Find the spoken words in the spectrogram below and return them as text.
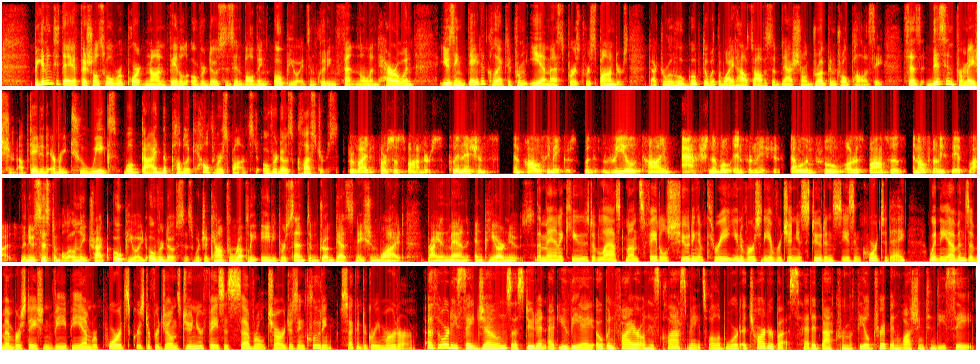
Beginning today, officials will report non fatal overdoses involving opioids, including fentanyl and heroin, using data collected from EMS first responders. Dr. Rahul Gupta with the White House Office of National Drug Control Policy says this information, updated every two weeks, will guide the public health response to overdose clusters. Provide first responders, clinicians, and policymakers with real time, actionable information that will improve our responses and ultimately save lives. The new system will only track opioid overdoses, which account for roughly 80% of drug deaths nationwide. Brian Mann, NPR News. The man accused of last month's fatal shooting of three University of Virginia students is in court today. Whitney Evans of member station VPM reports Christopher Jones Jr. faces several charges, including second degree murder. Authorities say Jones, a student at UVA, opened fire on his classmates while aboard a charter bus headed back from a field trip in Washington, D.C.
